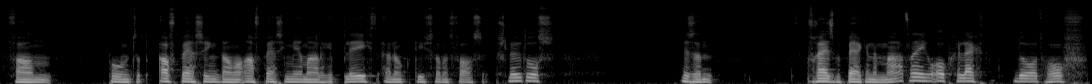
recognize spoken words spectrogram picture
van poging tot afpersing, dan wel afpersing meermalig gepleegd en ook diefstal met valse sleutels. Is een vrijheidsbeperkende maatregel opgelegd door het Hof.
